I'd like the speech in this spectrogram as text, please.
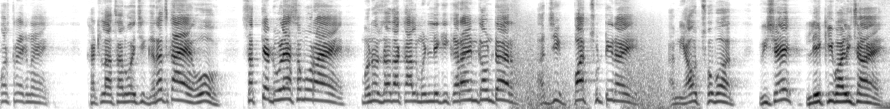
फर्स्ट ट्रॅक नाही. खटला चालवायची गरज काय आहे? हो सत्य डोळ्यासमोर आहे. मनोज दादा काल म्हणले की करा एन्काउंटर. अजिबात सुट्टी नाही. आम्ही आहोत सोबत. विषय लेकीवाळीचा आहे.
